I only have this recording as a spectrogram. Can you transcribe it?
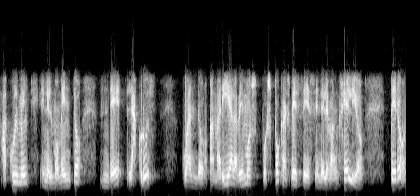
a culmen en el momento de la cruz, cuando a María la vemos pues pocas veces en el Evangelio, pero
